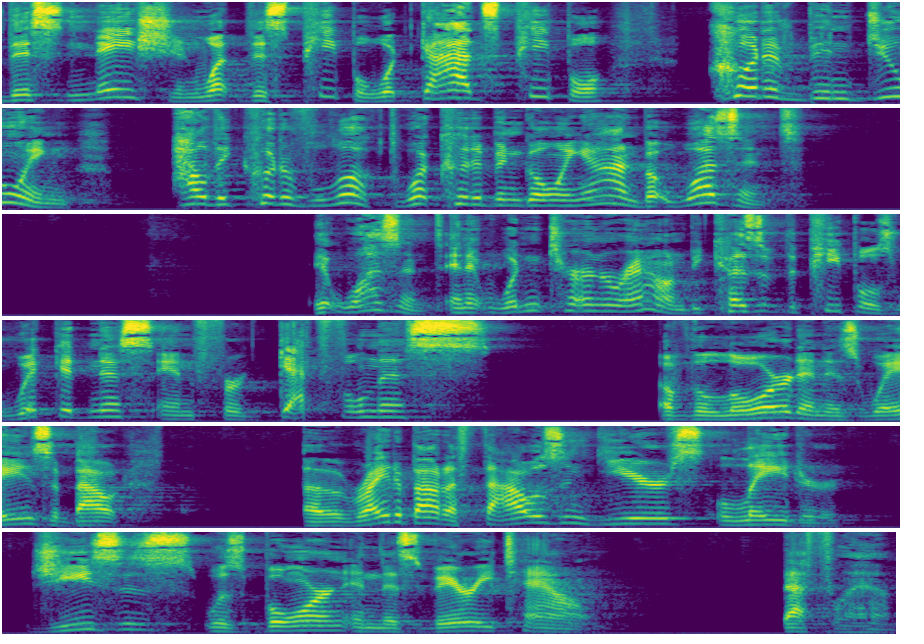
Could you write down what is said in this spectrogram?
this nation, what this people, what God's people could have been doing, how they could have looked, what could have been going on, but wasn't. It wasn't, and it wouldn't turn around because of the people's wickedness and forgetfulness of the Lord and his ways. About uh, right about a thousand years later, Jesus was born in this very town, Bethlehem.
